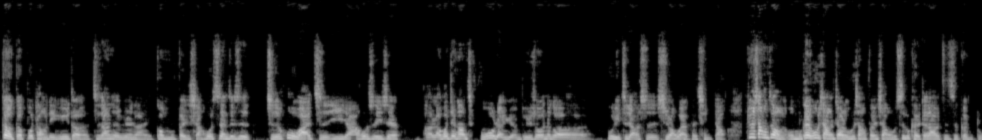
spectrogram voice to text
各个不同领域的职安人员来跟我们分享，或甚至是。职护啊，职医啊，或是一些呃劳工健康服务人员，比如说那个物理治疗师，希望未来可以请到。就像这种，我们可以互相交流、互相分享，我是不是可以得到的知识更多？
